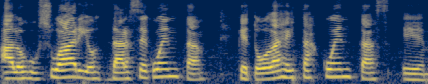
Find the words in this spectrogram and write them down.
a los usuarios darse cuenta que todas estas cuentas eh,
